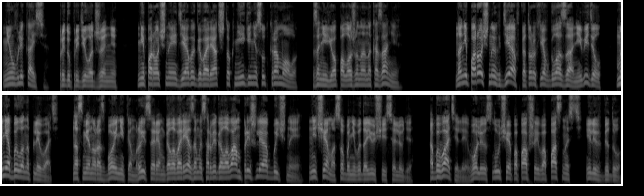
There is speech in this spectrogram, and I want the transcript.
«Не увлекайся», — предупредила Дженни. «Непорочные девы говорят, что книги несут крамолу. За нее положено наказание». На непорочных дев, которых я в глаза не видел, мне было наплевать. На смену разбойникам, рыцарям, головорезам и сорвиголовам пришли обычные, ничем особо не выдающиеся люди. Обыватели, волею случая попавшие в опасность или в беду.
